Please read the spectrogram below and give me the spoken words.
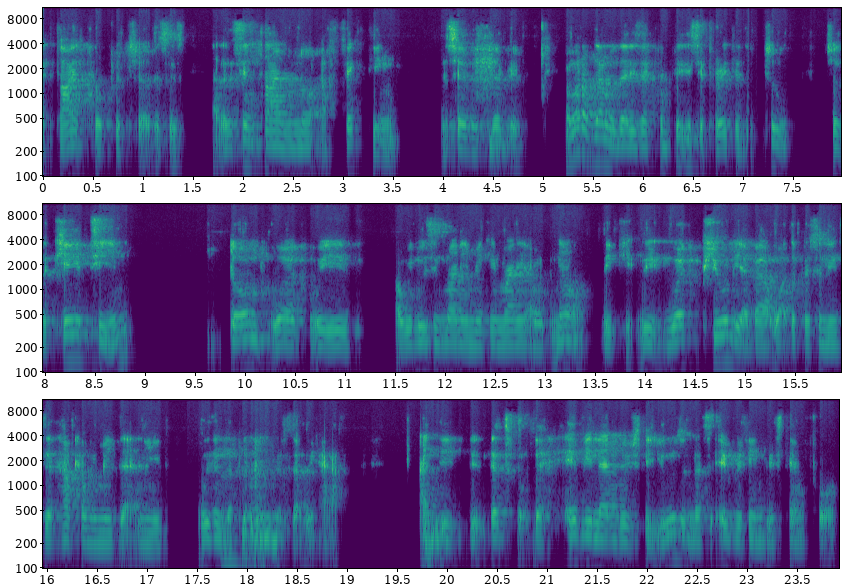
a tight corporate services, and at the same time not affecting the service delivery. And what I've done with that is I completely separated the two. So the care team don't work with are we losing money, making money? I would no. we, they work purely about what the person needs and how can we meet that need within the mm-hmm. parameters that we have. And the, the, that's the heavy language they use, and that's everything they stand for.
